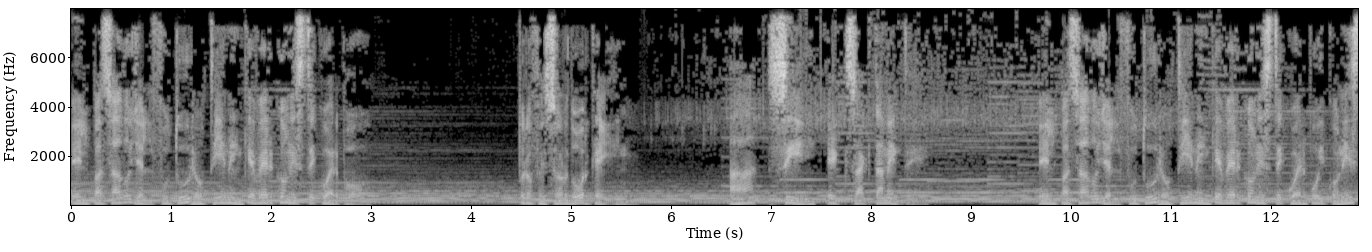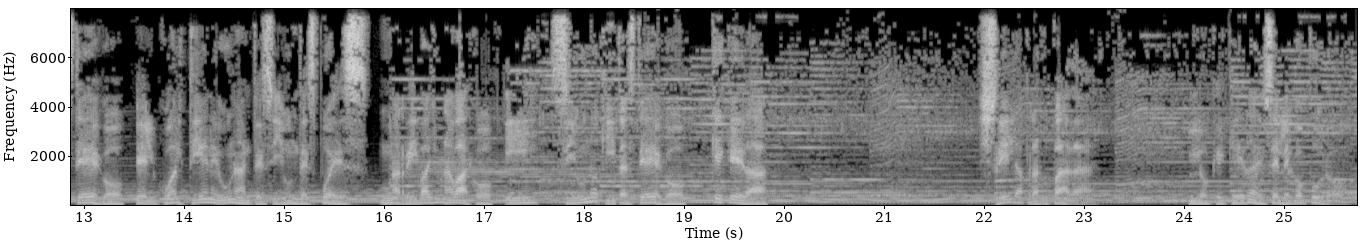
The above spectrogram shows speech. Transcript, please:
El pasado y el futuro tienen que ver con este cuerpo. Profesor Durkheim. Ah, sí, exactamente. El pasado y el futuro tienen que ver con este cuerpo y con este ego, el cual tiene un antes y un después, un arriba y un abajo, y, si uno quita este ego, ¿qué queda? Srila Prabhupada. Lo que queda es el ego puro.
